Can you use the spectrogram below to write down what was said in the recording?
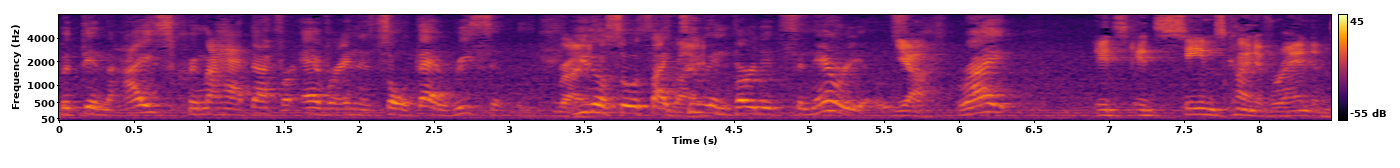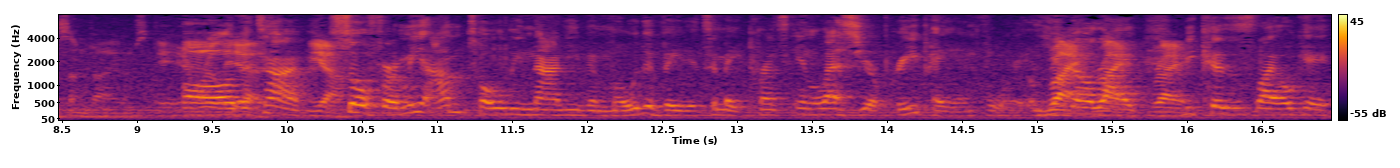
but then the ice cream I had that forever and then sold that recently. Right. You know, so it's like two inverted scenarios. Yeah. Right. It's it seems kind of random sometimes. It- it all really the does. time. Yeah. So for me, I'm totally not even motivated to make prints unless you're prepaying for it. You Right, know, right, like right. because it's like okay,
